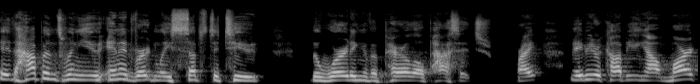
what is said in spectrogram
It happens when you inadvertently substitute the wording of a parallel passage, right? Maybe you're copying out Mark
